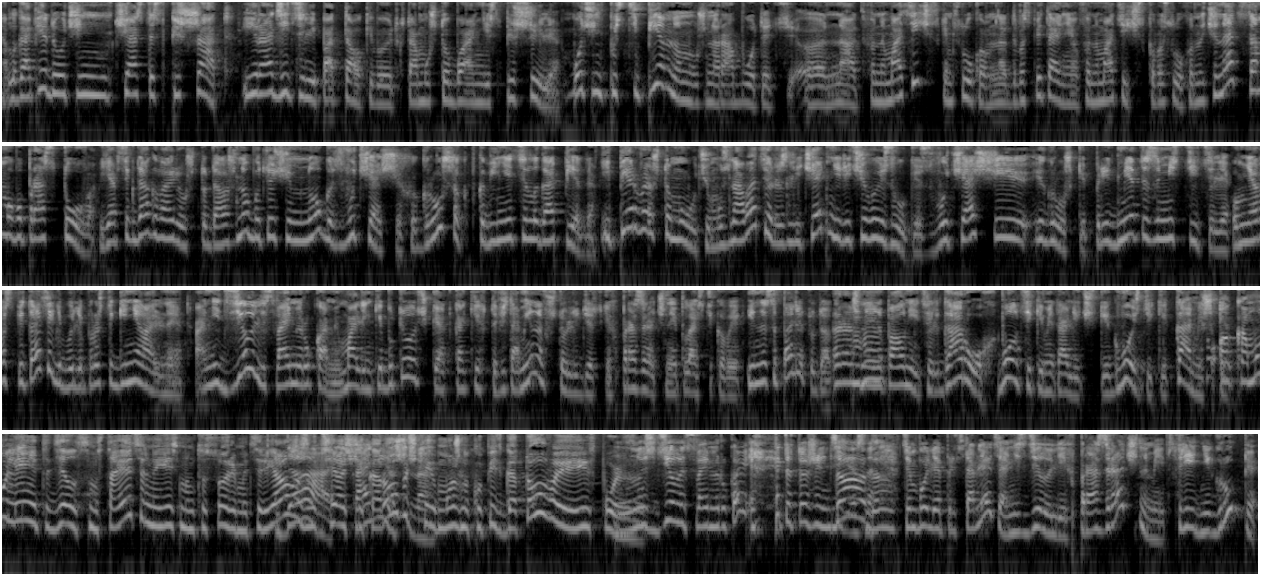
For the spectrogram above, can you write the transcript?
логопеды очень часто спешат, и родители подталкивают к тому, чтобы они спешили. Очень постепенно нужно работать э, над фонематическим слухом, над воспитанием фонематического слуха, начинать с самого простого. Я всегда говорю, что должно быть очень много звучащих игрушек в кабинете логопеда. И первое, что мы учим, узнавать и различать неречевые звуки, звучащие игрушки, предметы-заместители. У меня воспитатели были просто гениальные. Они делали своими руками маленькие бутылочки от каких-то витаминов, что ли, детских, прозрачные, пластиковые, и насыпали туда разный угу. наполнитель, горох, болтики металлические, гвоздики, камешки. Ну, а кому лень это делать самостоятельно? Есть монтессори материалы, да, звучащие конечно. коробочки, можно купить готовые и использовать. Но сделать своими руками это тоже интересно. Да, да. Тем более, представляете, они сделали их прозрачными. В средней группе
